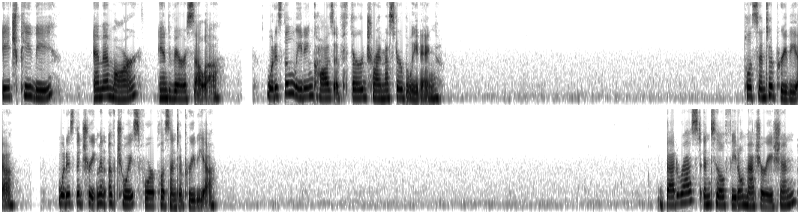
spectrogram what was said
HPV, MMR, and varicella. What is the leading cause of third trimester bleeding? Placenta previa. What is the treatment of choice for placenta previa? Bed rest until fetal maturation.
